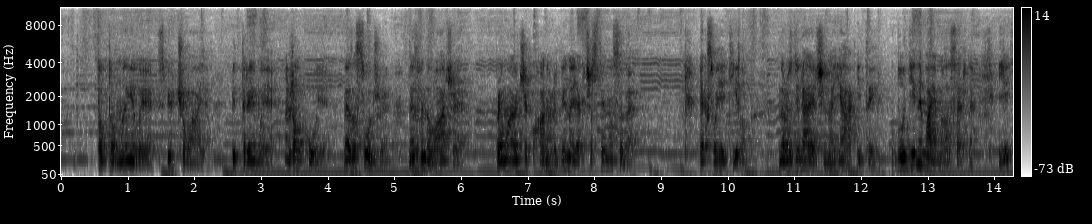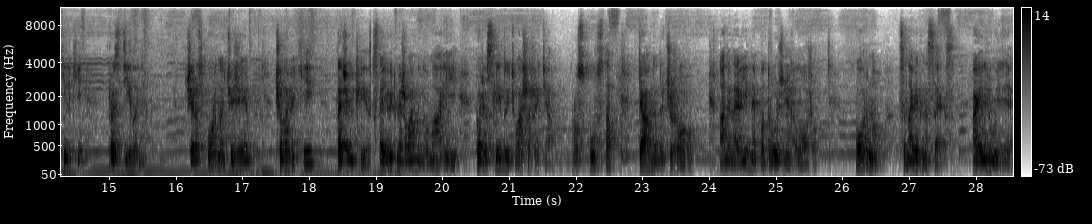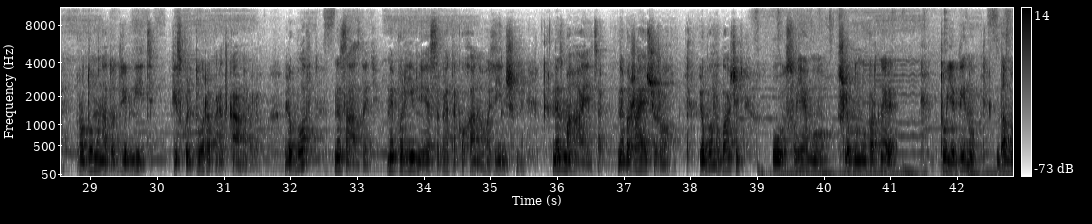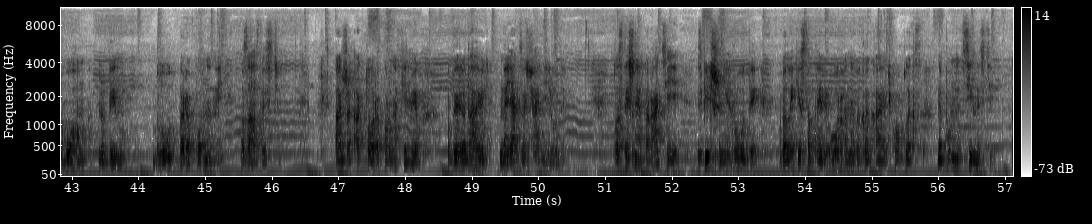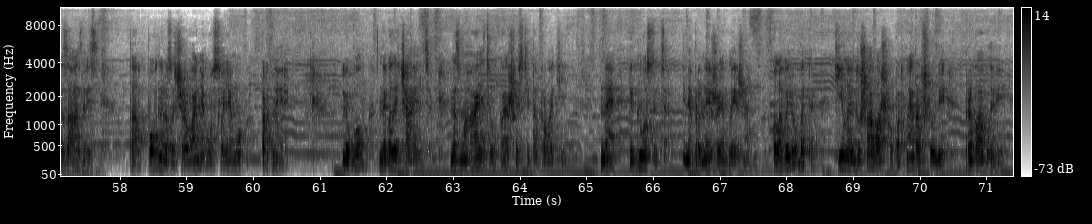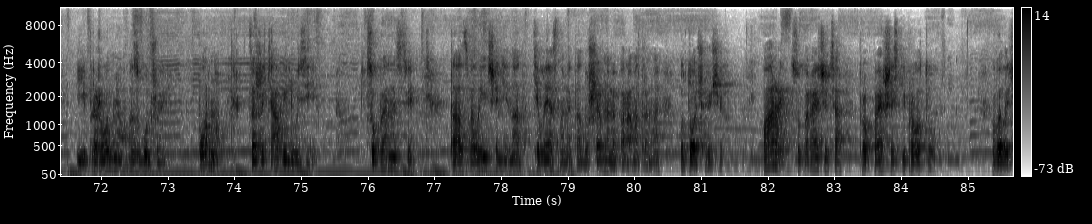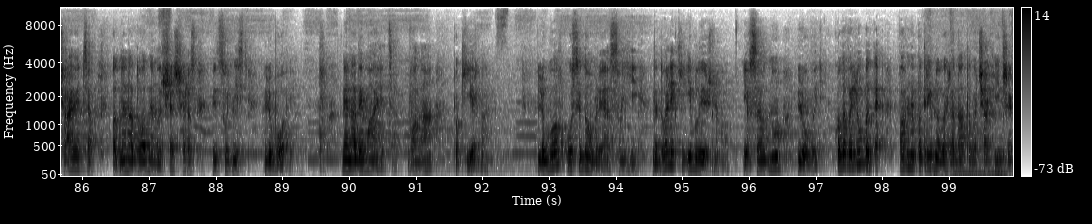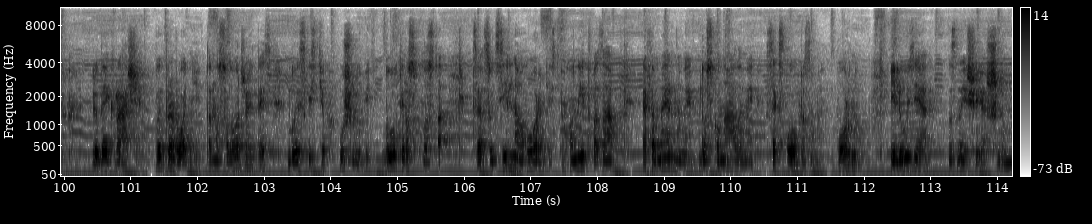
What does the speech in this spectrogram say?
тобто милує, співчуває, підтримує, жалкує, не засуджує, не звинувачує, приймаючи кохану людину як частину себе, як своє тіло, не розділяючи на я і ти. В блуді немає милосердя, є тільки розділення. Через порно чужі чоловіки та жінки стають між вами двома і переслідують ваше життя. Розпуста тягне до чужого, а не ненавідне подружнє ложо. Порно це навіть не секс, а ілюзія, продумана до дрібниць, фізкультура перед камерою. Любов не заздать, не порівнює себе та коханого з іншими, не змагається, не бажає чужого. Любов бачить у своєму шлюбному партнері ту єдину дану Богом людину. Блуд переповнений заздрістю. Адже актори порнофільмів виглядають не як звичайні люди. Пластичні операції, збільшені груди, великі статеві органи викликають комплекс неповноцінності, заздрість та повне розочарування у своєму партнері. Любов не величається, не змагається у першості та правоті, не підноситься і не принижує ближнього. Коли ви любите, тіло і душа вашого партнера в шлюбі привабливі і природньо збуджують. Порно це життя в ілюзії, суперництві та звеличенні над тілесними та душевними параметрами оточуючих. Пари суперечаться про першість і правоту, величаються одне над одним лише через відсутність любові. Не надимається, вона покірна. Любов усвідомлює свої недоліки і ближнього, і все одно любить. Коли ви любите, вам не потрібно виглядати в очах інших людей краще. Ви природні та насолоджуєтесь близькістю у шлюбі. Блуд і розпуста це суцільна гордість, гонитва за ефемерними, досконалими секс-образами. Порно, ілюзія знищує шлюб.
